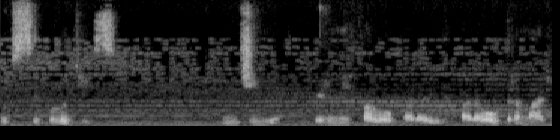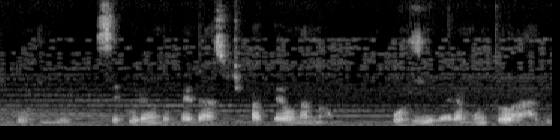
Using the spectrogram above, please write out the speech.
O discípulo disse: Um dia ele me falou para ir para outra margem do rio, segurando um pedaço de papel na mão. O rio era muito largo,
